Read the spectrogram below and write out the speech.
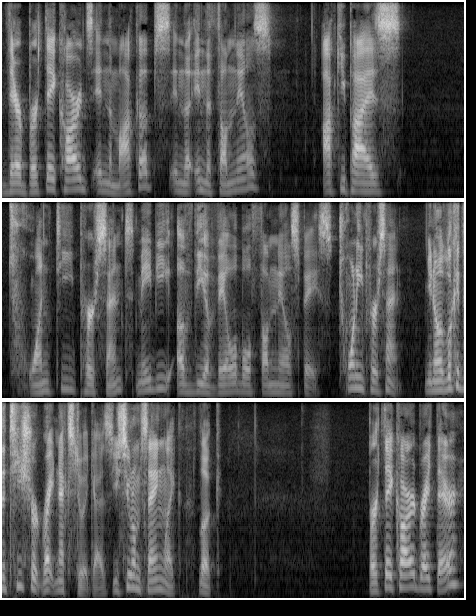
their birthday cards in the mock-ups in the in the thumbnails occupies 20% maybe of the available thumbnail space. 20%. You know, look at the t-shirt right next to it, guys. You see what I'm saying? Like, look. Birthday card right there.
